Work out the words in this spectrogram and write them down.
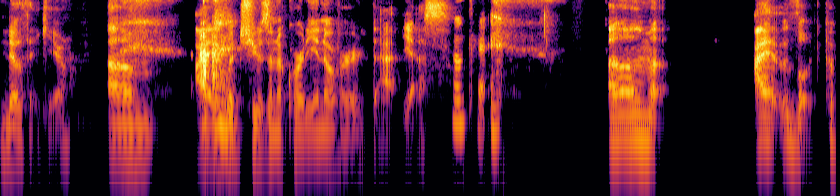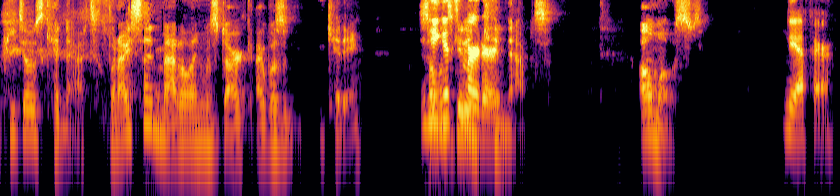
No, thank you. Um, I would choose an accordion over that. Yes. Okay. Um, I look. Pepito's kidnapped. When I said Madeline was dark, I wasn't kidding. He gets getting murdered. Kidnapped. Almost. Yeah, fair.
